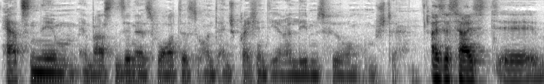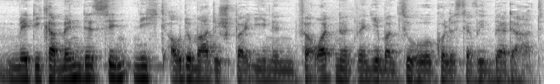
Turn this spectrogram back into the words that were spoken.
Herzen nehmen im wahrsten Sinne des Wortes und entsprechend ihre Lebensführung umstellen. Also das heißt, äh, Medikamente sind nicht automatisch bei Ihnen verordnet, wenn jemand zu hohe Cholesterinwerte hat.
